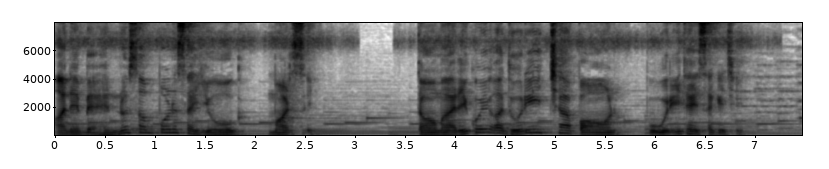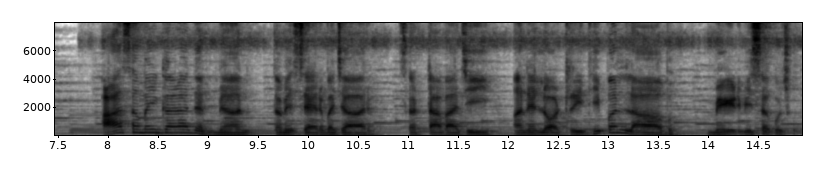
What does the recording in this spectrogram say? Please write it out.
અને બહેનનો સંપૂર્ણ સહયોગ મળશે. તમારી કોઈ અધૂરી ઈચ્છા પણ પૂરી થઈ શકે છે. આ સમયગાળા દરમિયાન તમે શેર બજાર સટ્ટાબાજી અને લોટરીથી પણ લાભ મેળવી શકો છો.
